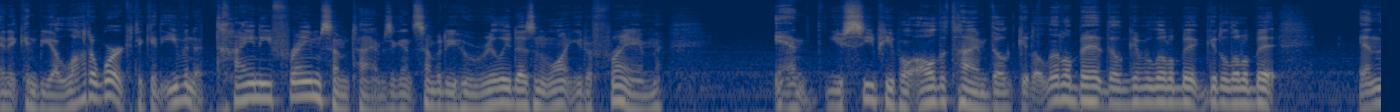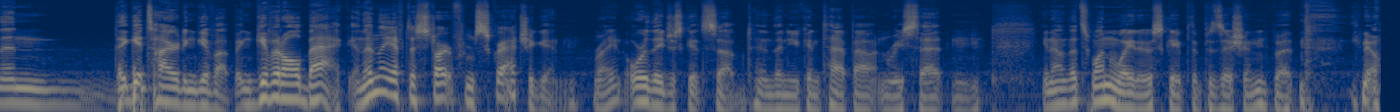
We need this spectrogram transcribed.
And it can be a lot of work to get even a tiny frame sometimes against somebody who really doesn't want you to frame and you see people all the time they'll get a little bit they'll give a little bit get a little bit and then they get tired and give up and give it all back and then they have to start from scratch again right or they just get subbed and then you can tap out and reset and you know that's one way to escape the position but you know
